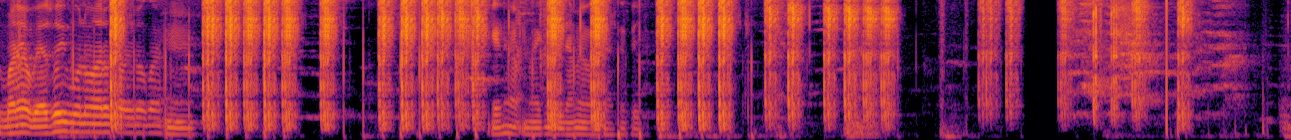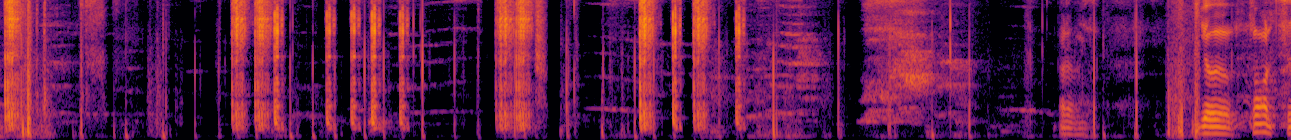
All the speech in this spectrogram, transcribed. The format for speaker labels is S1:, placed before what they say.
S1: मैंने वैसे ही बनवा रहा કા હમ
S2: हम्म। ये ना माइक में जामे भाई जो फोर्ट्स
